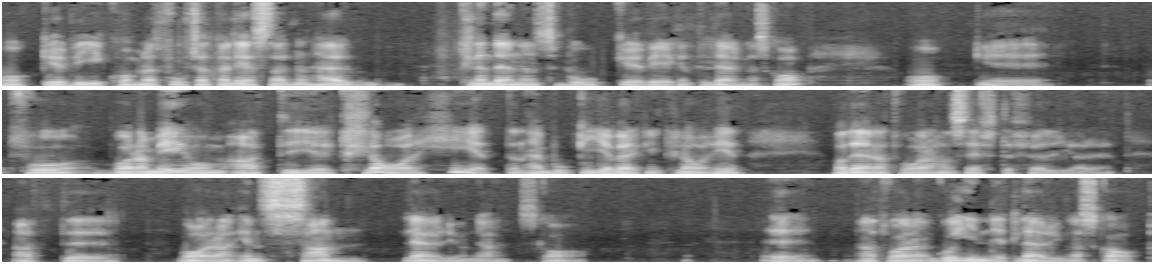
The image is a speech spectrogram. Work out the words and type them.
och eh, vi kommer att fortsätta läsa den här Klendennens bok eh, Vägen till lärjungaskap och eh, få vara med om att det ger klarhet. Den här boken ger verkligen klarhet vad det är att vara hans efterföljare. Att vara en sann lärjungaskap. Att vara, gå in i ett lärjungaskap.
